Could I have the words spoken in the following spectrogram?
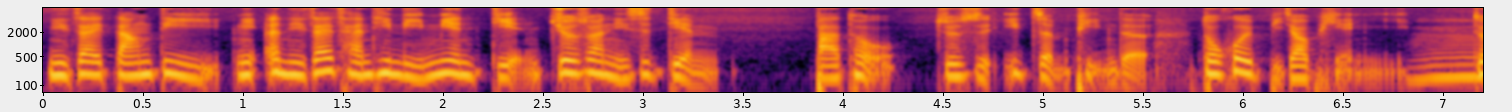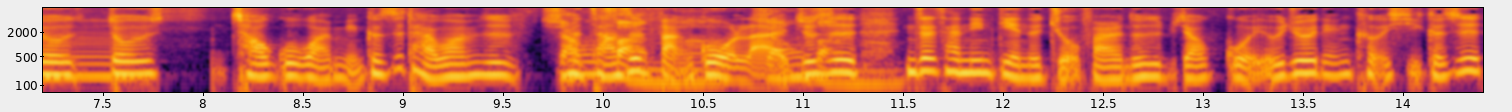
你在当地，你呃你在餐厅里面点，就算你是点 bottle 就是一整瓶的都会比较便宜，嗯、都都超过外面。可是台湾是很常是反过来，就是你在餐厅点的酒反而都是比较贵，我觉得有点可惜。可是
